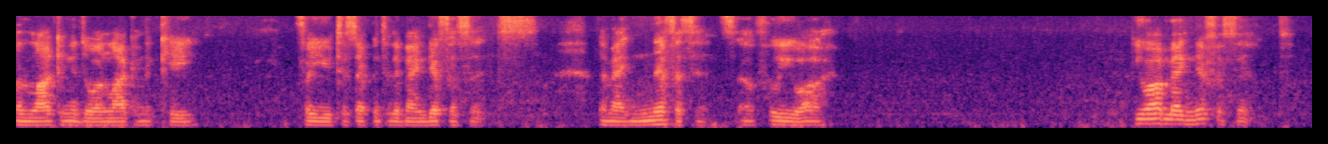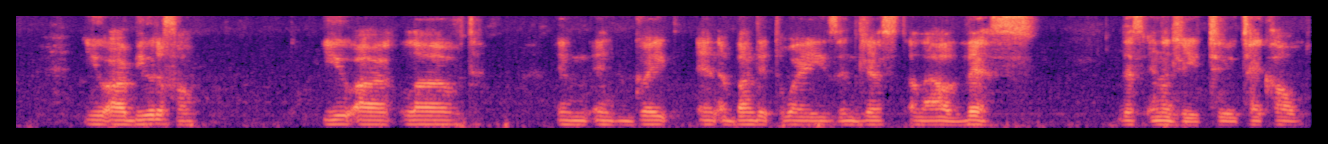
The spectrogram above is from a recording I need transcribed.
unlocking the door, unlocking the key for you to step into the magnificence the magnificence of who you are. You are magnificent. You are beautiful. You are loved in, in great and abundant ways, and just allow this, this energy to take hold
